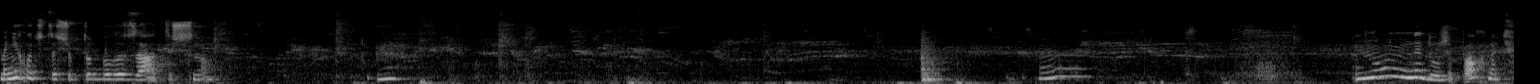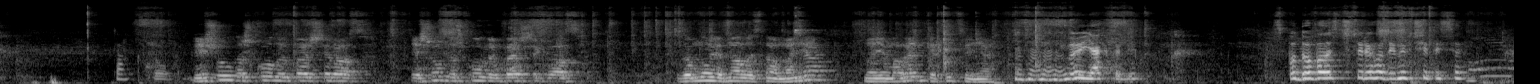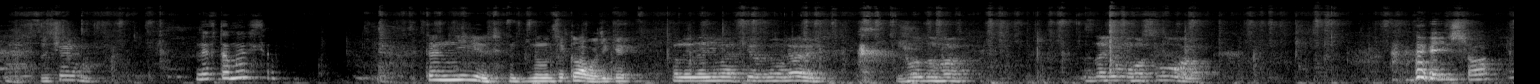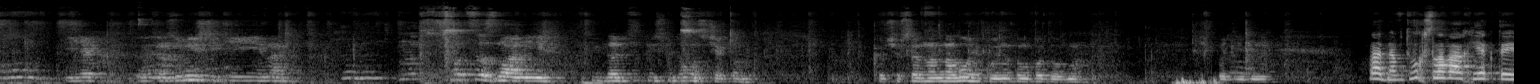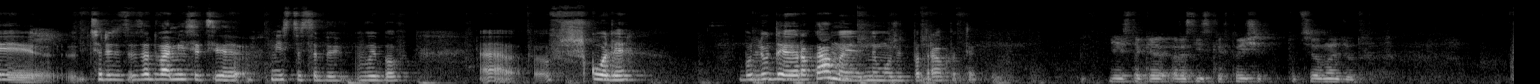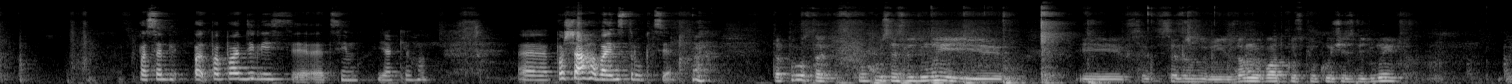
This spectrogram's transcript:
Мені хочеться, щоб тут було затишно. Ну, не дуже пахнуть. Так, добре. Я йшов до школи в перший раз. Я йшов до школи в перший клас. За мною гналась на маня, моє маленьке цуценя. Ну і як тобі? Сподобалось 4 години вчитися? Звичайно. Не втомився? Та ні, ну цікаво, тільки вони на німецькій розмовляють. Жодного знайомого слова. І що? І як е, розумієш, тільки її на, на подсознанні, на підсвідомості як там. Коротше, все на, на логіку і на тому подобне. Подібне. Ладно, в двох словах, як ти через за два місяці місце собі вибив е, в школі? Бо люди роками не можуть потрапити. Є таке російське, хто іще, тут все знайдет. Посад- по- по- Поділись е, цим, як його. Е, Пошагова інструкція. Та просто спілкуйся з людьми і, і все, все зрозумієш. В даному випадку, спілкуючись з людьми, е,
